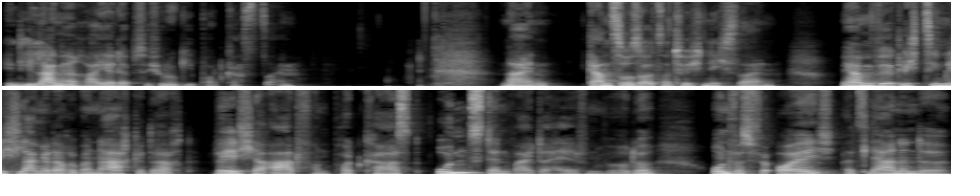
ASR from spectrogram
in die lange Reihe der Psychologie-Podcasts ein. Nein, ganz so soll es natürlich nicht sein. Wir haben wirklich ziemlich lange darüber nachgedacht, welche Art von Podcast uns denn weiterhelfen würde und was für euch als Lernende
